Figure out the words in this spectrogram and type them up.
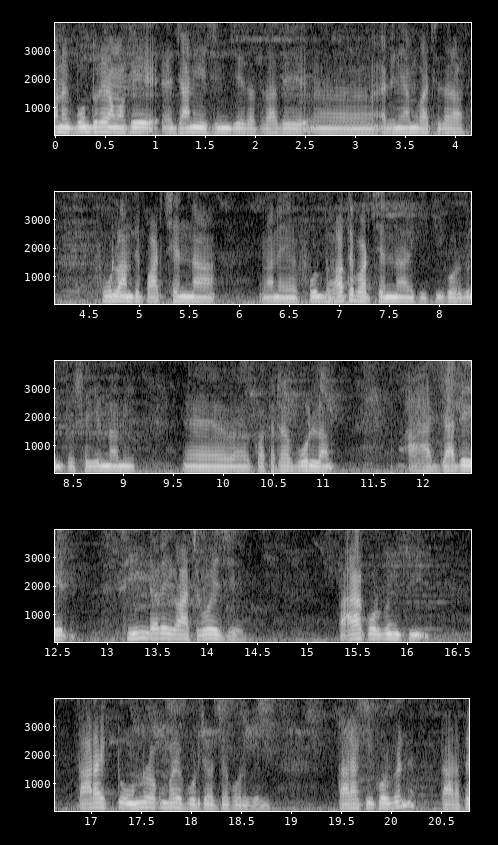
অনেক বন্ধুরাই আমাকে জানিয়েছেন যে তাতে তাদের অ্যাডেনিয়াম গাছে তারা ফুল আনতে পারছেন না মানে ফুল ধরাতে পারছেন না আর কি, কী করবেন? তো সেই জন্য আমি কথাটা বললাম। আর যাদের সিন্ডারে গাছ রয়েছে, তারা করবেন কি? তারা একটু অন্যরকমভাবে পরিচর্যা করবেন। তারা কি করবেন? তারা তো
